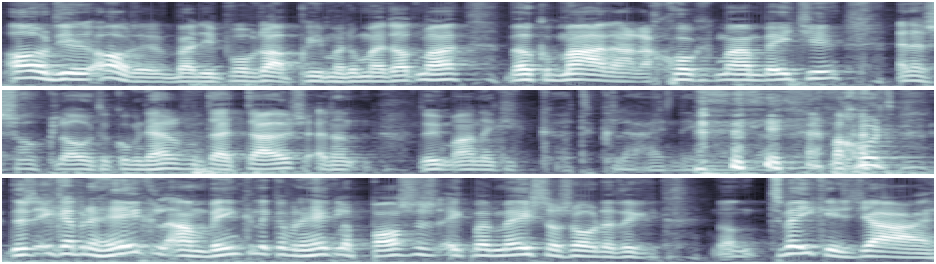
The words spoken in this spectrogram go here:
Oh, die, oh bij die pop, nou, prima, doe mij dat maar. Welke maat? Nou, dan gok ik maar een beetje. En dat is zo kloot. Dan kom je de helft van de tijd thuis. En dan doe je hem aan en denk ik, kut, klein. ding. maar goed, dus ik heb een hekel aan winkelen. Ik heb een hekel aan passen. Dus ik ben meestal zo dat ik dan twee keer het jaar...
